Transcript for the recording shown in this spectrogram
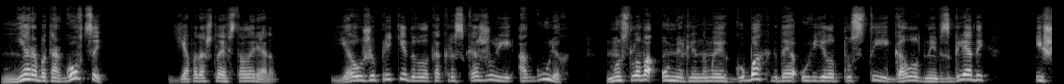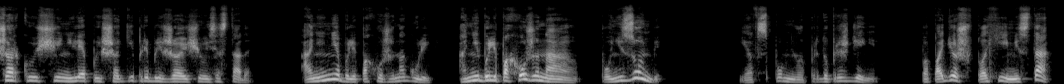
Не работорговцы?» Я подошла и встала рядом. Я уже прикидывала, как расскажу ей о гулях, но слова умерли на моих губах, когда я увидела пустые голодные взгляды и шаркающие нелепые шаги приближающегося стада. Они не были похожи на гулей, они были похожи на пони-зомби. Я вспомнила предупреждение. Попадешь в плохие места,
